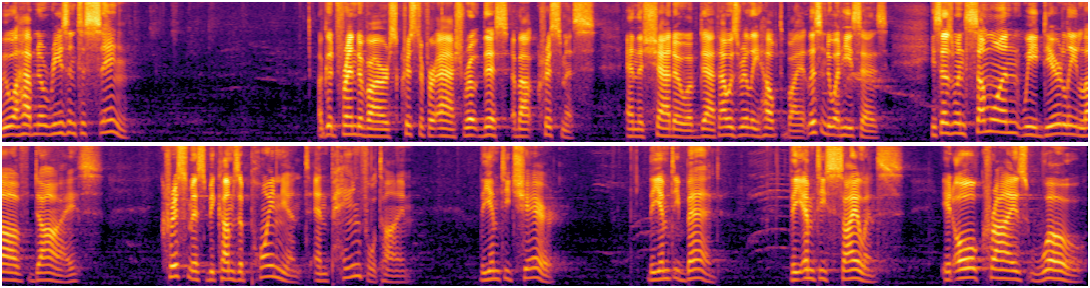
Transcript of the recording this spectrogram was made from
we will have no reason to sing. A good friend of ours, Christopher Ash, wrote this about Christmas and the shadow of death. I was really helped by it. Listen to what he says. He says, When someone we dearly love dies, Christmas becomes a poignant and painful time. The empty chair, the empty bed, the empty silence, it all cries, Woe,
